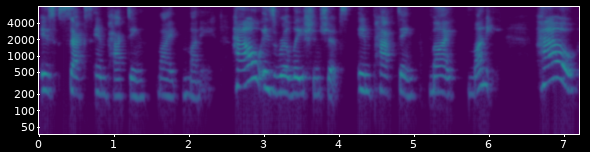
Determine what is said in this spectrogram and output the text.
is sex impacting my money? How is relationships impacting my money? How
